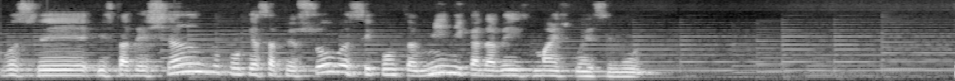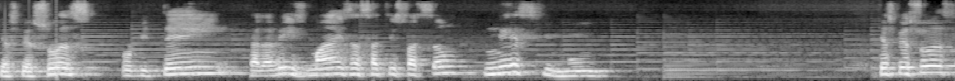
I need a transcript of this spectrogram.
você está deixando com que essa pessoa se contamine cada vez mais com esse mundo. Que as pessoas obtêm cada vez mais a satisfação nesse mundo. Que as pessoas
